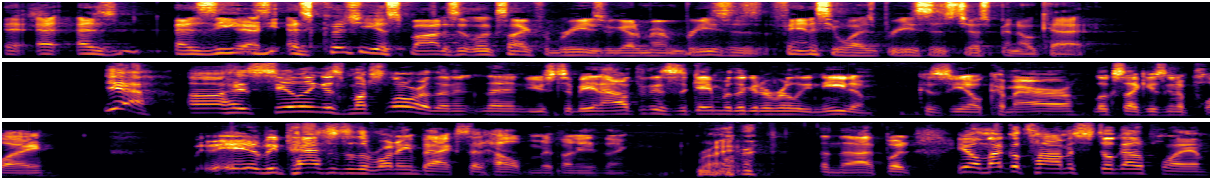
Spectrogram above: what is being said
As as easy, Yeah. as cushy a spot as it looks like for Brees, we got to remember Brees is fantasy wise. Brees has just been okay. Yeah, uh, his ceiling is much lower than than it used to be, and I don't think this is a game where they're going to really need him because you know Kamara looks like he's going to play. It'll be passes to the running backs that help him, if anything, Right. more than that. But you know, Michael Thomas still got to play him.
